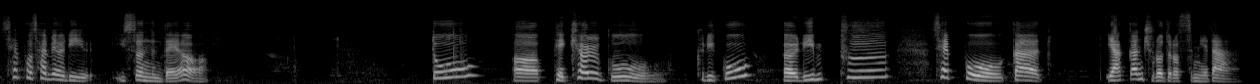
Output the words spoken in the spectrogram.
세포 사멸이 있었는데요. 또 어, 백혈구 그리고 어, 림프 세포가 약간 줄어들었습니다.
